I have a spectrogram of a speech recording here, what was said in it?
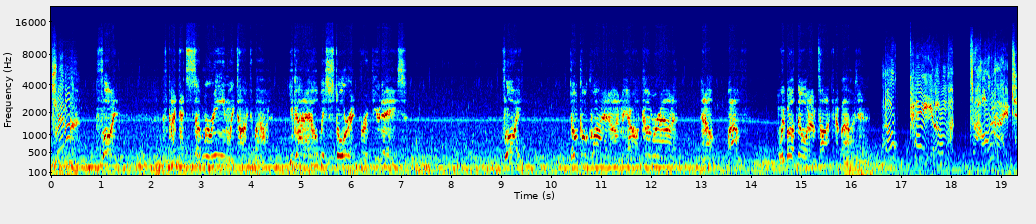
Trevor? Floyd, I've got that submarine we talked about. You gotta help me store it for a few days. Floyd, don't go quiet on me or I'll come around and I'll, well, we both know what I'm talking about. Okay, um, all right.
